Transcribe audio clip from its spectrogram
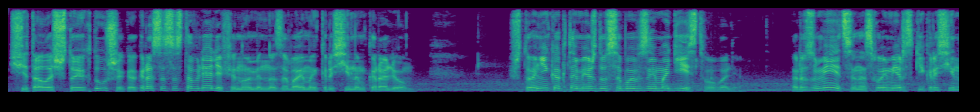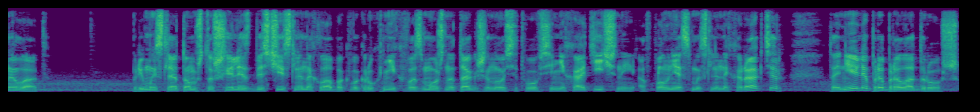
Считалось, что их души как раз и составляли феномен, называемый крысиным королем. Что они как-то между собой взаимодействовали. Разумеется, на свой мерзкий крысиный лад – при мысли о том, что шелест бесчисленных лапок вокруг них, возможно, также носит вовсе не хаотичный, а вполне осмысленный характер, Таниэля пробрала дрожь.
